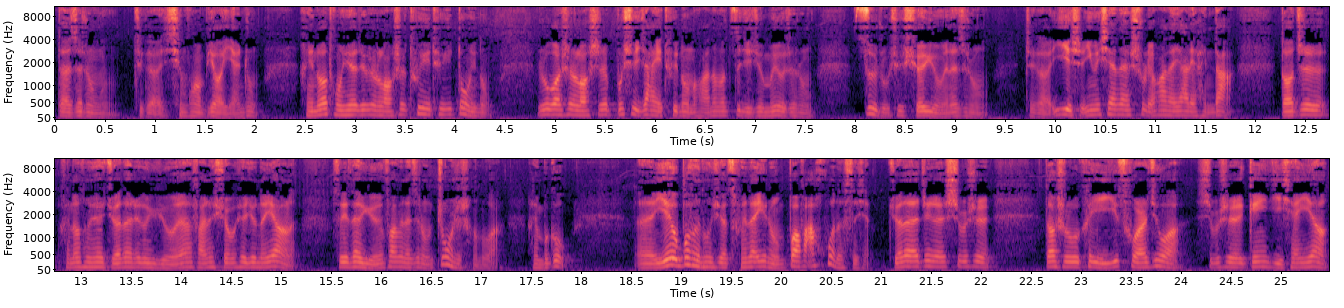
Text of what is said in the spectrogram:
的这种这个情况比较严重，很多同学就是老师推一推动一动，如果是老师不去加以推动的话，那么自己就没有这种自主去学语文的这种这个意识，因为现在数理化的压力很大，导致很多同学觉得这个语文反正学不学就那样了，所以在语文方面的这种重视程度啊很不够。嗯，也有部分同学存在一种暴发户的思想，觉得这个是不是到时候可以一蹴而就啊？是不是跟以前一样，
